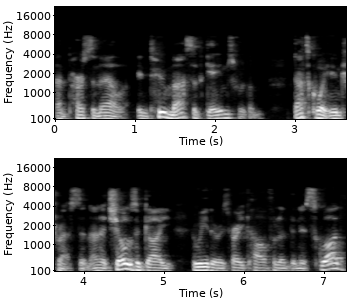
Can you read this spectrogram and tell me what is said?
and personnel in two massive games for them, that's quite interesting, and it shows a guy who either is very confident in his squad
